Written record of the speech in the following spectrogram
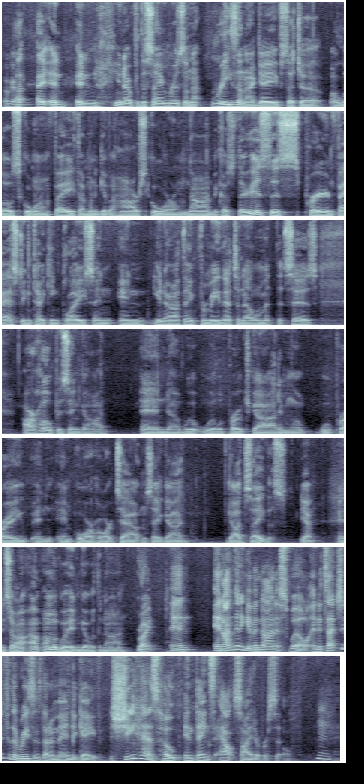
Okay. I, I- and and you know for the same reason reason I gave such a, a low score on faith, I'm going to give a higher score on nine because there is this prayer and fasting taking place, and and you know I think for me that's an element that says our hope is in God, and uh, we'll we'll approach God and we'll we'll pray and and pour our hearts out and say God, God save us. yeah. And so I, I'm going to go ahead and go with the nine. Right. And and I'm going to give a 9 as well, and it's actually for the reasons that Amanda gave. She has hope in things outside of herself.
